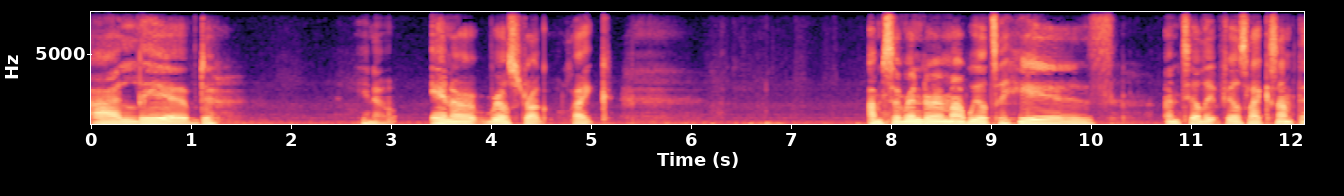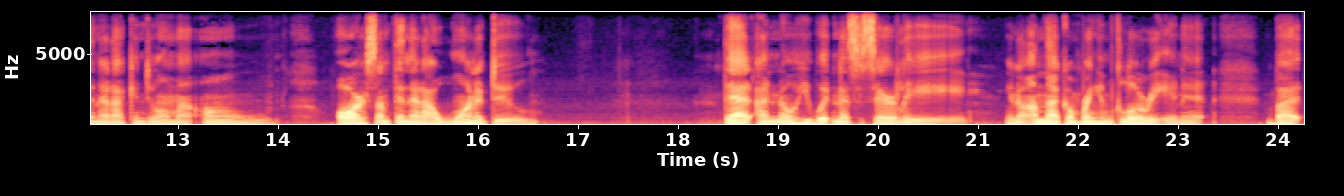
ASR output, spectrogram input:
I lived, you know, in a real struggle. Like, I'm surrendering my will to His until it feels like something that I can do on my own or something that I want to do that I know He wouldn't necessarily, you know, I'm not going to bring Him glory in it, but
